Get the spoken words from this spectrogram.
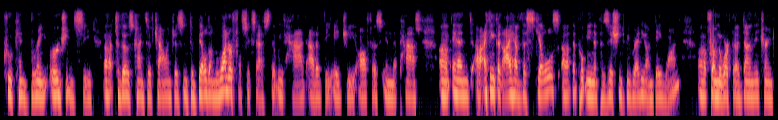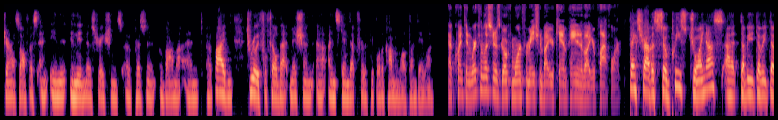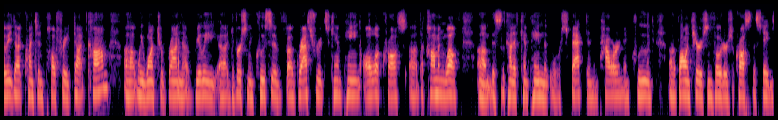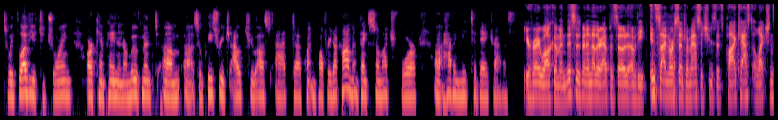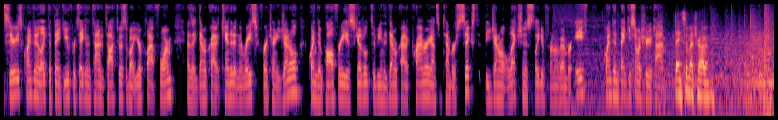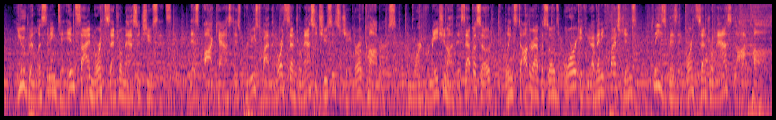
who can bring urgency uh, to those kinds of challenges and to build on the wonderful success that we've had out of the AG office in the past. Um, and uh, I think that I have the skills uh, that put me in a position to be ready on day one uh, from the work that I've done in the Attorney General's office and in, in the administrations of President Obama and uh, Biden to really fulfill that mission and stand up for the people of the Commonwealth on day one. Now, Quentin, where can listeners go for more information about your campaign and about your platform? Thanks, Travis. So please join us at www.quentinpalfrey.com. Uh, we want to run a really uh, diverse and inclusive uh, grassroots campaign all across uh, the Commonwealth. Um, this is the kind of campaign that will respect and empower and include uh, volunteers and voters across the state. And so we'd love you to join our campaign and our movement. Um, uh, so please reach out to us at quentinpalfrey.com. And thanks so much for uh, having me today, Travis. You're very welcome. And this has been another episode of the Inside North Central Massachusetts podcast election series. Quentin, I'd like to thank you for taking the time to talk to us about your platform as a Democratic candidate in the race for Attorney General. Quentin Palfrey is scheduled to be in the Democratic primary on September 6th. The general election is slated for November 8th. Quentin, thank you so much for your time. Thanks so much for having me. You've been listening to Inside North Central Massachusetts. This podcast is produced by the North Central Massachusetts Chamber of Commerce. For more information on this episode, links to other episodes, or if you have any questions, please visit northcentralmass.com.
